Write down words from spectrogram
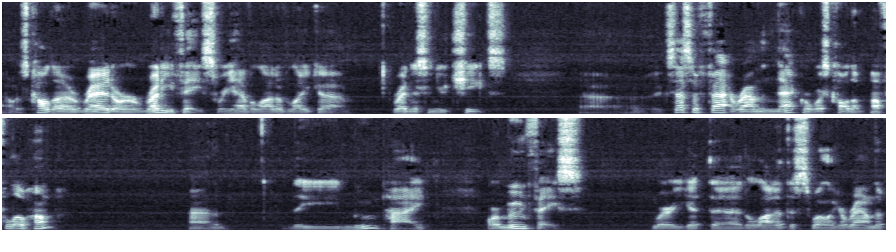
Uh, it's called a red or ruddy face, where you have a lot of like uh, redness in your cheeks, excessive fat around the neck, or what's called a buffalo hump, uh, the, moon pie or moon face, where you get the, a lot of the swelling around the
